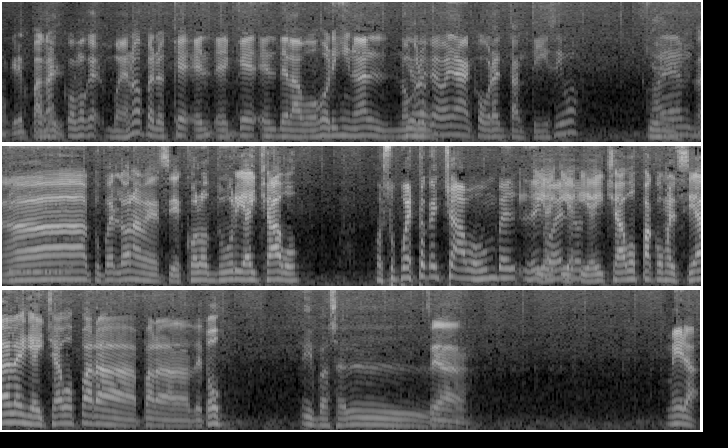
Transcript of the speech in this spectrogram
no quieren pagar. ¿Cómo, cómo que? Bueno, pero es que el, es que el de la voz original no ¿Quién creo es? que vayan a cobrar tantísimo. Ah, tú perdóname. Si es Call of Duty hay chavos. Por supuesto que el chavo es un bel- hay- y hay chavos para comerciales y hay chavos para, para de todo. Y para hacer. O sea, Mira,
